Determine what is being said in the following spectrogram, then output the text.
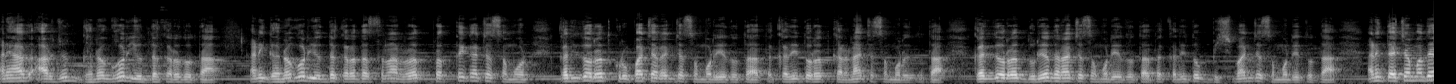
आणि आज अर्जुन घनघोर युद्ध करत होता आणि घनघोर युद्ध करत असताना रथ प्रत्येकाच्या समोर कधी तो रथ कृपाचार्यांच्या समोर येत होता तर कधी तो रथ कर्णाच्या समोर येत होता कधी तो रथ दुर्योधनाच्या समोर येत होता तर कधी तो भीष्मांच्या समोर येत होता. आणि त्याच्यामध्ये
